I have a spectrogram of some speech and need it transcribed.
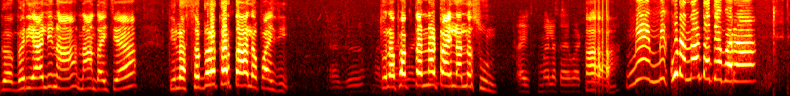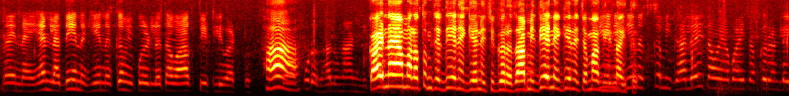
ग- घरी आली ना नांदायच्या. तिला सगळं करता आलं पाहिजे. अगं, मला तुला काय फक्त नटायला लसून ऐक मला काय वाटत? हा. मी मी कुठं नाटते बरं? नाही नाही यांना देणं घेणं कमी पडलं तेव्हा आग पेटली वाटतं हा पुढं घालून आणली काय नाही आम्हाला तुमच्या देणे घेण्याची गरज आम्ही देणे घेण्याच्या मागली नाही तर घेणंच कमी झालंय तेव्हा या बाईचा करंट लय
